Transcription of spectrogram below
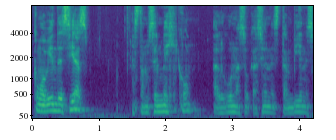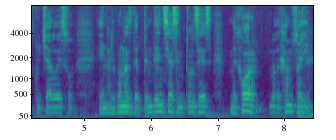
como bien decías, estamos en México, algunas ocasiones también he escuchado eso en algunas dependencias, entonces mejor lo dejamos ahí.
